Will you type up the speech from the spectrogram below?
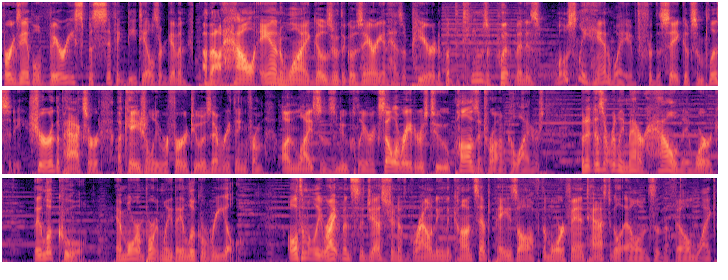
For example, very specific details are given about how and why Gozer the Gozerian has appeared, but the team's equipment is mostly hand waved for the sake of simplicity. Sure, the packs are occasionally referred to as everything from unlicensed nuclear accelerators to positron colliders, but it doesn't really matter how they work. They look cool, and more importantly, they look real. Ultimately, Reitman's suggestion of grounding the concept pays off. The more fantastical elements of the film, like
